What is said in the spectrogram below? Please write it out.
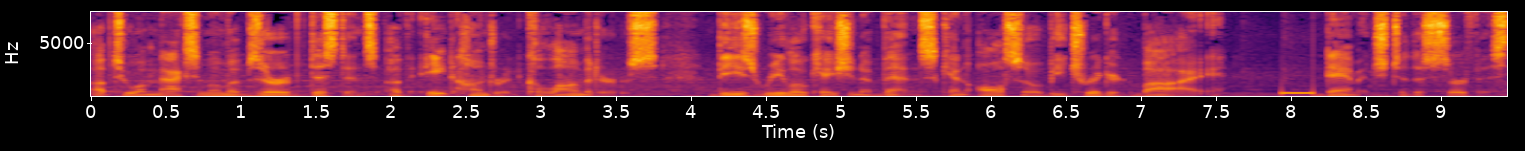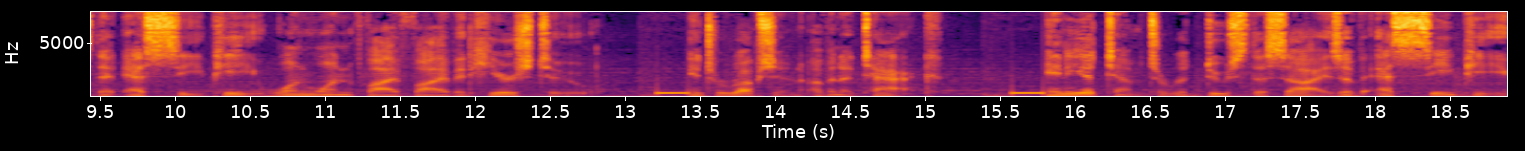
up to a maximum observed distance of 800 kilometers. These relocation events can also be triggered by damage to the surface that SCP 1155 adheres to, interruption of an attack, any attempt to reduce the size of SCP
